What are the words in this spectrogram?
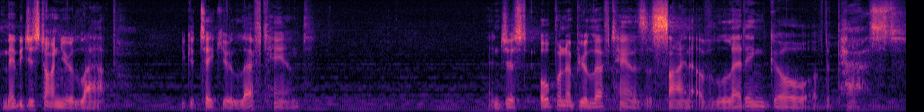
Maybe just on your lap, you could take your left hand and just open up your left hand as a sign of letting go of the past.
